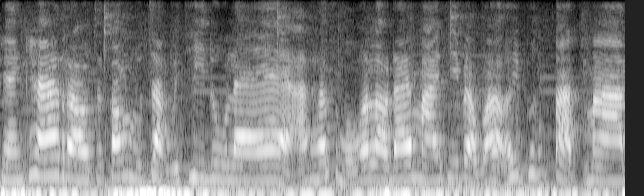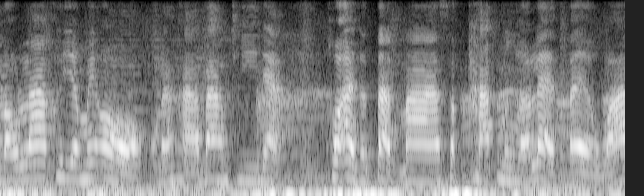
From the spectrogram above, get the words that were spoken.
เพียงแค่เราจะต้องรู้จักวิธีดูแลอะถ้าสมมติว่าเราได้ไม้ที่แบบว่าเอ้ยเพิ่งตัดมาเราลากเขายังไม่ออกนะคะ บางทีเนี่ยเขาอาจจะตัดมาสักพักหนึ่งแล้วแหละแต่ว่า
